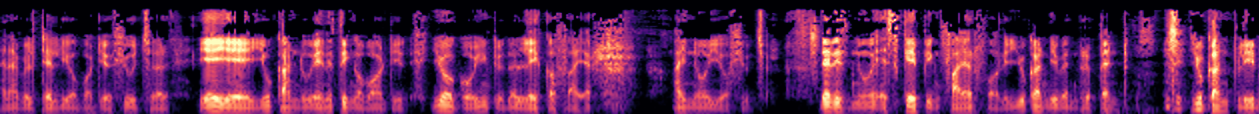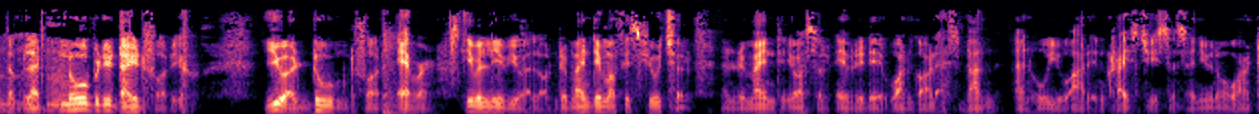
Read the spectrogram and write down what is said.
And I will tell you about your future. Yeah, yeah, you can't do anything about it. You are going to the lake of fire. I know your future. There is no escaping fire for you. You can't even repent. You can't plead the blood. Mm-hmm. Nobody died for you. You are doomed forever. He will leave you alone. Remind him of his future and remind yourself every day what God has done and who you are in Christ Jesus. And you know what?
